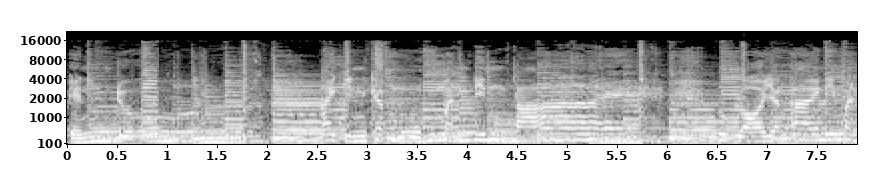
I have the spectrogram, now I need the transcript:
เอ็นดูอายกินแคบหมูให้มันดิ้นตาย ออย่างอายนี่มัน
